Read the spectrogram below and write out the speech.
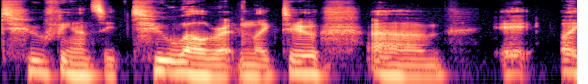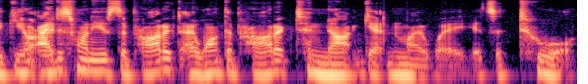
too fancy, too well written, like too, um, it, like you know, I just want to use the product. I want the product to not get in my way. It's a tool.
